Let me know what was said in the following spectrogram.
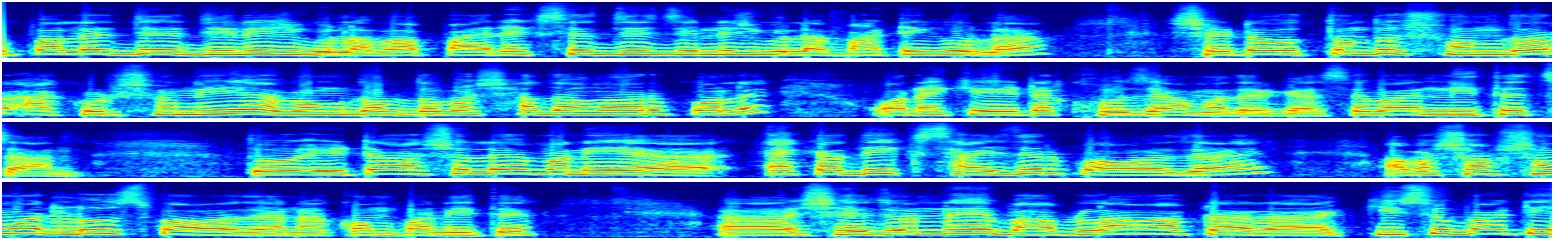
ওপালের যে জিনিসগুলা বা পাইরেক্সের যে জিনিসগুলা, বাটিগুলা, সেটা অত্যন্ত সুন্দর, আকর্ষণীয় এবং দবদবা সাদা হওয়ার ফলে অনেকে এটা খোঁজে আমাদের কাছে বা নিতে চান। তো এটা আসলে মানে একাধিক সাইজের পাওয়া যায়। আবার সবসময় লুজ পাওয়া যায় না কোম্পানিতে সেজন্য ভাবলাম আপনারা কিছু বাটি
